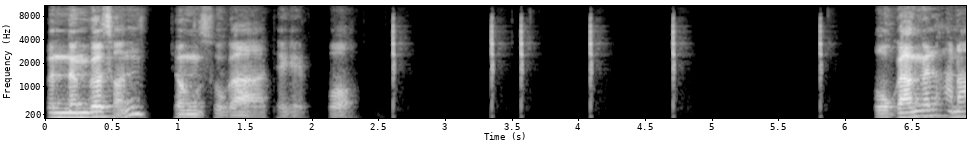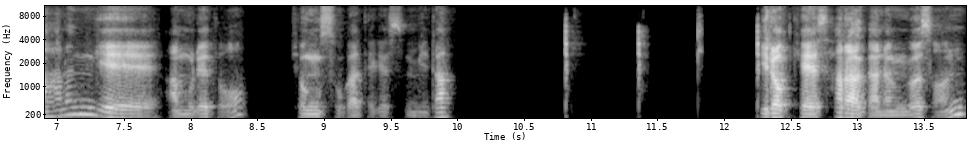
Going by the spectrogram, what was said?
끊는 것은 정수가 되겠고, 보강을 하나 하는 게 아무래도 정수가 되겠습니다. 이렇게 살아가는 것은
